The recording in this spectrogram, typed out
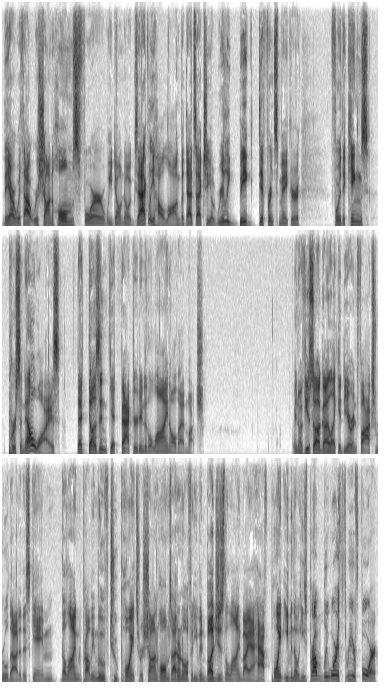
They are without Richaun Holmes for we don't know exactly how long, but that's actually a really big difference maker for the Kings personnel wise that doesn't get factored into the line all that much. You know, if you saw a guy like a De'Aaron Fox ruled out of this game, the line would probably move two points. Richaun Holmes, I don't know if it even budges the line by a half point, even though he's probably worth three or four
